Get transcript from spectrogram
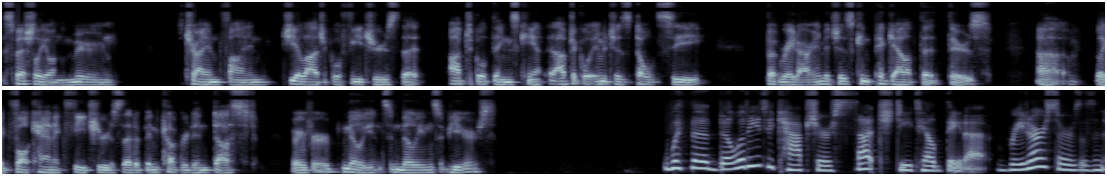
especially on the moon, to try and find geological features that optical things can't optical images don't see but radar images can pick out that there's uh, like volcanic features that have been covered in dust over millions and millions of years with the ability to capture such detailed data, radar serves as an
